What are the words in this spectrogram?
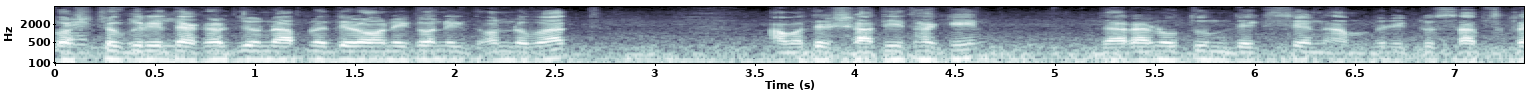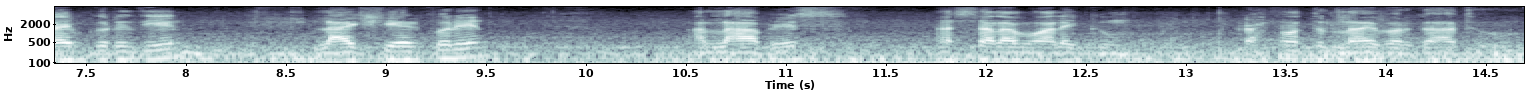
কষ্ট করে দেখার জন্য আপনাদের অনেক অনেক ধন্যবাদ। আমাদের সাথে থাকেন। যারা নতুন দেখছেন আমাদের একটু সাবস্ক্রাইব করে দিন লাইক শেয়ার করেন। আল্লাহ হাফেজ। আসসালামু আলাইকুম। রহমতুল্লাহ বরকাতহ।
